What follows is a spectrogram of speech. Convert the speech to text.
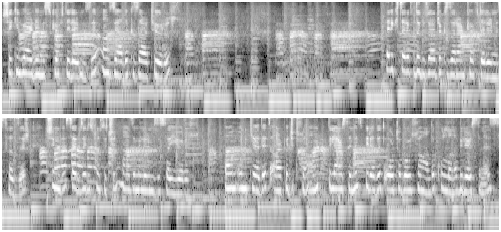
Şekil verdiğimiz köftelerimizi az yağda kızartıyoruz. Her iki tarafı da güzelce kızaran köftelerimiz hazır. Şimdi sebzeli sos için malzemelerimizi sayıyoruz. 10-12 adet arpacık soğan, dilerseniz 1 adet orta boy soğan da kullanabilirsiniz.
